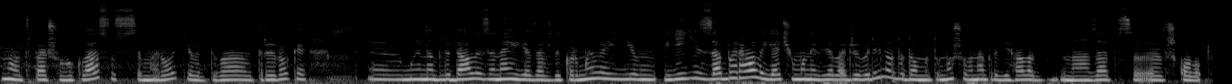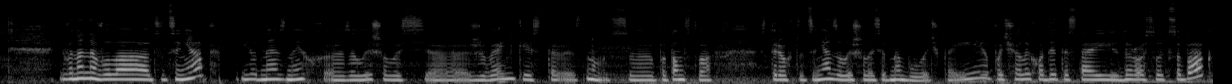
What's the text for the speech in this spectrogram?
ну, з першого класу, з 7 років, 2-3 роки. Е, Ми наблюдали за нею, я завжди кормила її. Її забирали. Я чому не взяла Джавеліну додому, тому що вона прибігала назад в школу. І вона навела цуценят, і одне з них е, залишилось е, живеньке, ну, з потомства з трьох цуценят залишилась одна булочка. І почали ходити стаї дорослих собак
